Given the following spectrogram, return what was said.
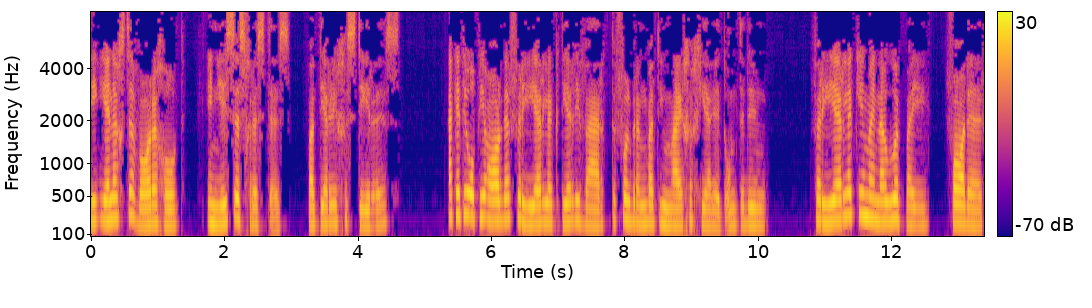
die enigste ware God, in Jezus Christus, wat dier gestuur is. Ik het u op die aarde verheerlik dier die werk te volbrengen wat u mij gegee het om te doen. Verheerlik u my nou ook by u, Vader,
